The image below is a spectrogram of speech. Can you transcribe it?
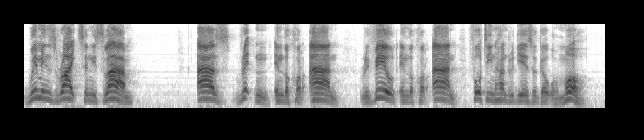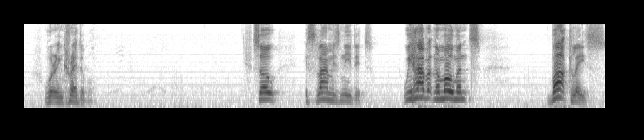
women's rights in Islam, as written in the Quran, revealed in the Quran 1400 years ago or more, were incredible. So Islam is needed. We have at the moment Barclays,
